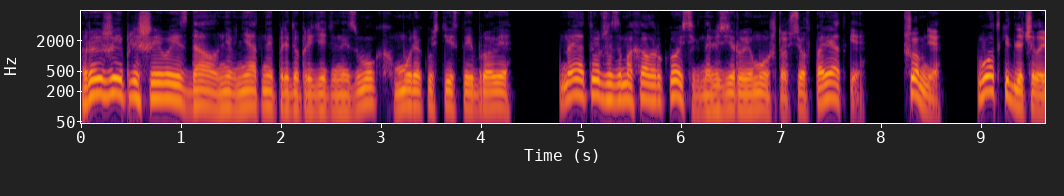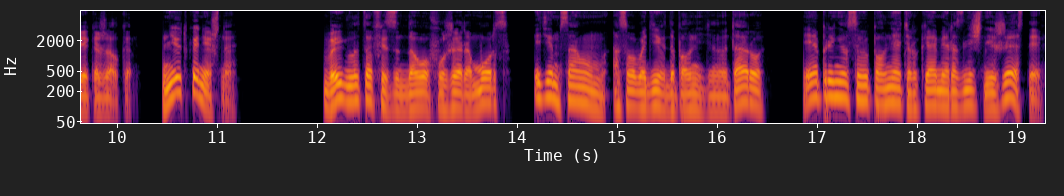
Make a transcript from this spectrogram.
Рыжий плешивый издал невнятный предупредительный звук, хмуря кустистые брови, но я тут же замахал рукой, сигнализируя ему, что все в порядке. Что мне, водки для человека жалко? Нет, конечно. Выглотав из одного фужера морс и тем самым освободив дополнительную тару, я принялся выполнять руками различные жесты,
